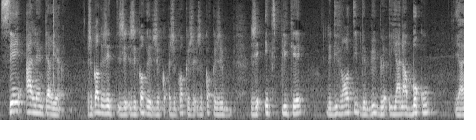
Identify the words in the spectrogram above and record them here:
C'est à l'intérieur. Je crois que j'ai, expliqué les différents types de Bibles. Il y en a beaucoup. Il y a,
